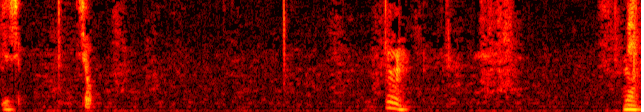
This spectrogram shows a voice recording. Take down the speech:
いしょ。よいしょ。うん。ね。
